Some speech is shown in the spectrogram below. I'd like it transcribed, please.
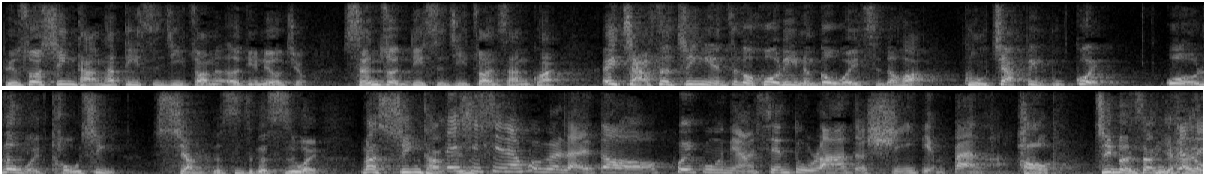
比如说新塘它第四季赚了二点六九，神准第四季赚三块。哎，假设今年这个获利能够维持的话，股价并不贵。我认为投信想的是这个思维。那新塘，但是现在会不会来到灰姑娘仙杜拉的十一点半了？好，基本上也还有，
